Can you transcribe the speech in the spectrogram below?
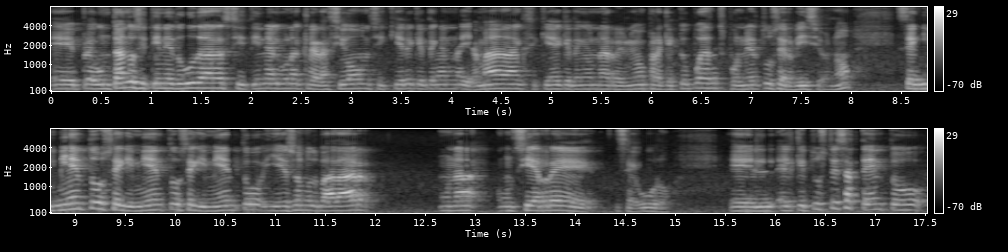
eh, preguntando si tiene dudas, si tiene alguna aclaración, si quiere que tengan una llamada, si quiere que tengan una reunión, para que tú puedas exponer tu servicio, ¿no? Seguimiento, seguimiento, seguimiento, y eso nos va a dar una, un cierre seguro. El, que tú estés atento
